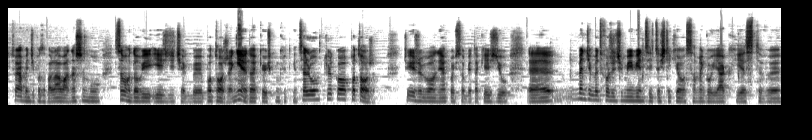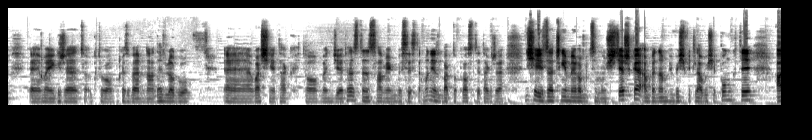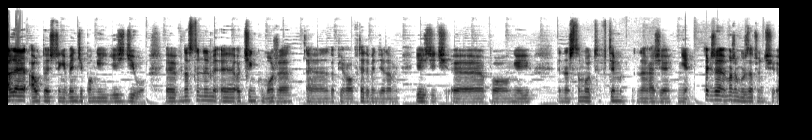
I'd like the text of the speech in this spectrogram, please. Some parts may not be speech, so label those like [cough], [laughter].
która będzie pozwalała naszemu samochodowi jeździć jakby po torze. Nie do jakiegoś konkretnie celu, tylko po torze. Czyli żeby on jakoś sobie tak jeździł. E, Będziemy tworzyć mniej więcej coś takiego samego jak jest w e, mojej grze, którą pokazywałem na devlogu. E, właśnie tak to będzie. To jest ten sam jakby system. On jest bardzo prosty, także dzisiaj zaczniemy robić samą ścieżkę, aby nam wyświetlały się punkty, ale auto jeszcze nie będzie po niej jeździło. E, W następnym e, odcinku może dopiero wtedy będzie nam jeździć e, po niej nasz samochód, w tym na razie nie. Także możemy już zacząć e,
